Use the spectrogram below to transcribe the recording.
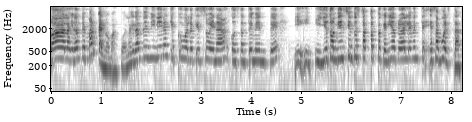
va a las grandes marcas nomás, pues, a las grandes mineras, que es como lo que suena constantemente. Y, y, yo también siento startup tocaría probablemente esa puerta.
